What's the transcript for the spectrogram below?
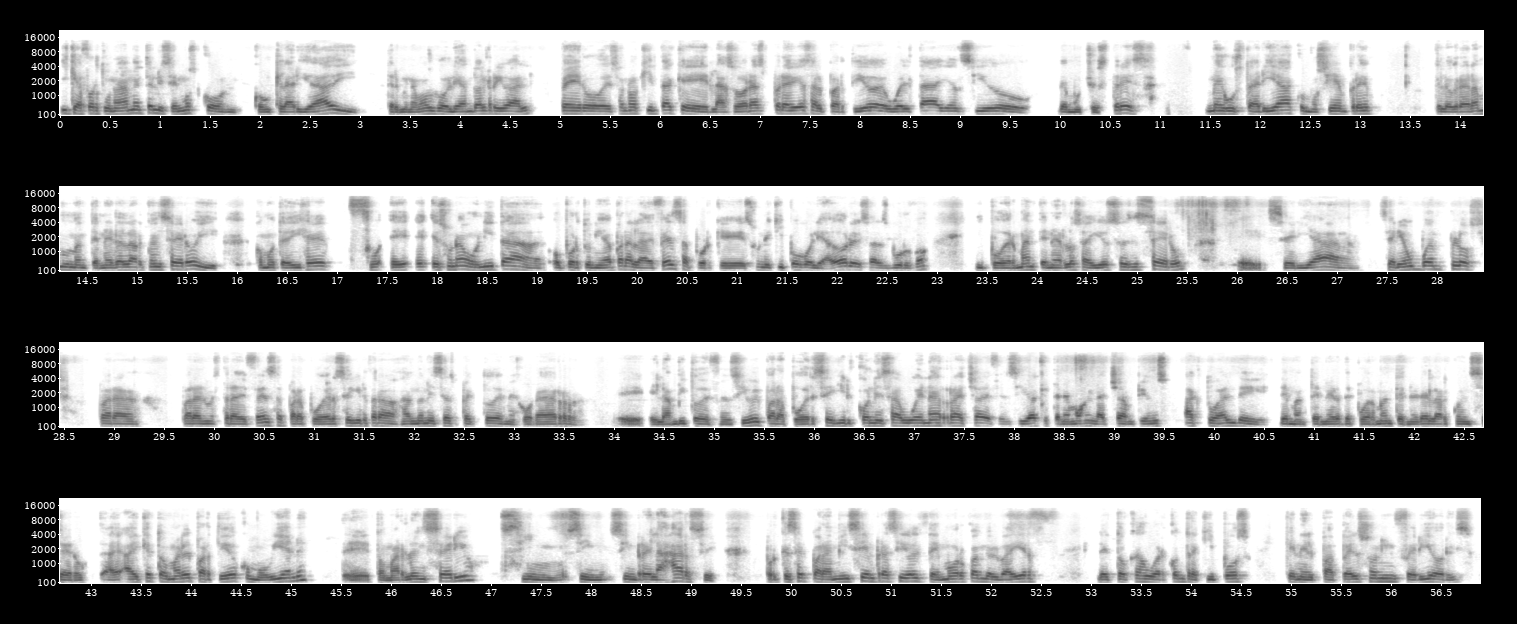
y que afortunadamente lo hicimos con, con claridad y terminamos goleando al rival, pero eso no quita que las horas previas al partido de vuelta hayan sido de mucho estrés. Me gustaría, como siempre, que lográramos mantener el arco en cero y como te dije, eh, eh, es una bonita oportunidad para la defensa porque es un equipo goleador el Salzburgo y poder mantenerlos a ellos en cero eh, sería, sería un buen plus para, para nuestra defensa, para poder seguir trabajando en ese aspecto de mejorar eh, el ámbito defensivo y para poder seguir con esa buena racha defensiva que tenemos en la Champions actual de, de mantener, de poder mantener el arco en cero. Hay, que tomar el partido como viene, de tomarlo en serio, sin, sin, sin relajarse, porque ese para mí siempre ha sido el temor cuando el Bayern le toca jugar contra equipos que en el papel son inferiores,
